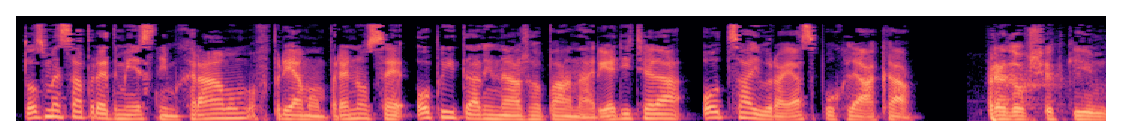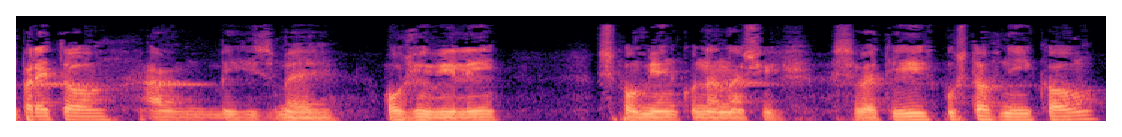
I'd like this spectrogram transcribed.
To sme sa pred miestnym chrámom v priamom prenose opýtali nášho pána riaditeľa, otca Juraja Spuchľáka. Predovšetkým preto, aby sme oživili spomienku na našich svetých pustovníkov,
